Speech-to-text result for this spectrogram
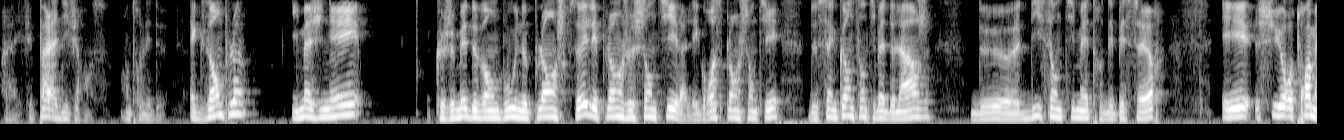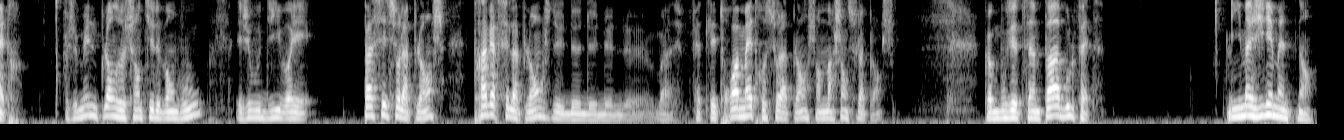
Voilà, il ne fait pas la différence entre les deux. Exemple, imaginez que je mets devant vous une planche, vous savez les planches de chantier, là, les grosses planches chantier de 50 cm de large, de 10 euh, cm d'épaisseur et sur 3 mètres. Je mets une planche de chantier devant vous et je vous dis, voyez, passez sur la planche, traversez la planche, faites les 3 mètres sur la planche en marchant sur la planche. Comme vous êtes sympa, vous le faites. Mais imaginez maintenant,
